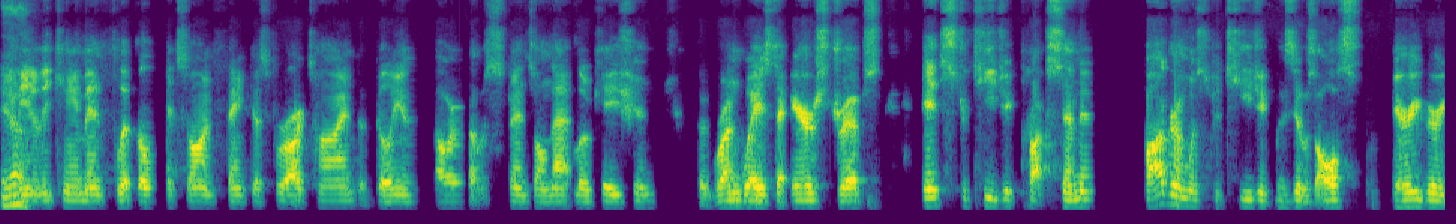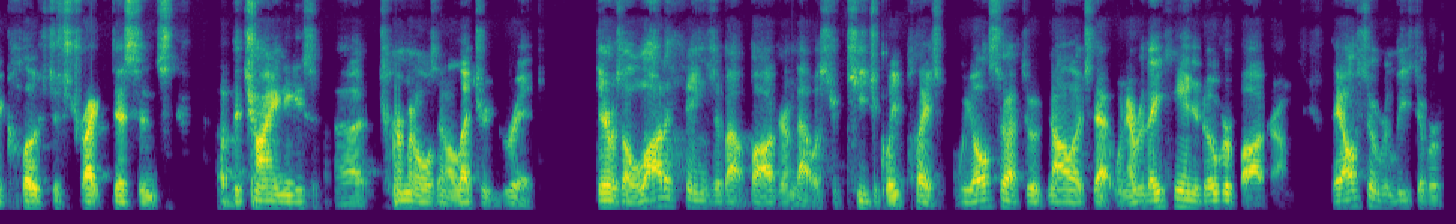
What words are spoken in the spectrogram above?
Yeah. Immediately came in, flipped the lights on, thanked us for our time, the billion dollars that was spent on that location, the runways, the airstrips, its strategic proximity Bagram was strategic because it was also very, very close to strike distance of the Chinese uh, terminals and electric grid. There was a lot of things about Bagram that was strategically placed. We also have to acknowledge that whenever they handed over Bagram, they also released over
